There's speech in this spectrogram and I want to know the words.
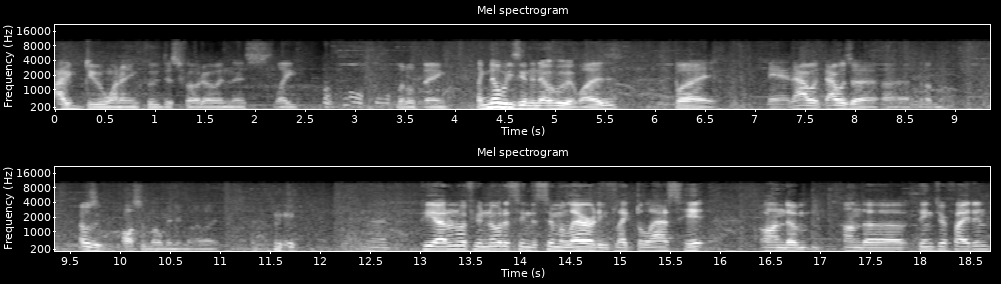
I do want to include this photo in this like little thing. Like nobody's gonna know who it was, but man, that was that was a, a, a that was an awesome moment in my life. Man, P, I don't know if you're noticing the similarities, like the last hit on the on the things you're fighting.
